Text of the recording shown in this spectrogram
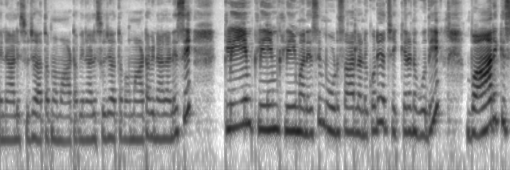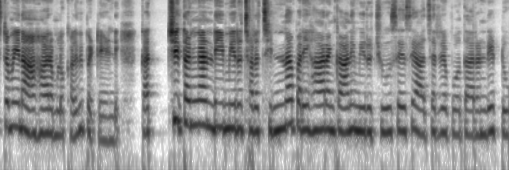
వినాలి సుజాత మా మాట వినాలి సుజాత మా మాట వినాలనేసి క్లీమ్ క్లీమ్ క్లీమ్ అనేసి మూడు సార్లు అనుకొని ఆ చక్కెరను ఊది వారికి ఇష్టమైన ఆహారంలో కలిపి పెట్టేయండి. ఖచ్చితంగా అండి మీరు చాలా చిన్న పరిహారం కానీ మీరు చూసేసి ఆశ్చర్యపోతారండి. టూ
